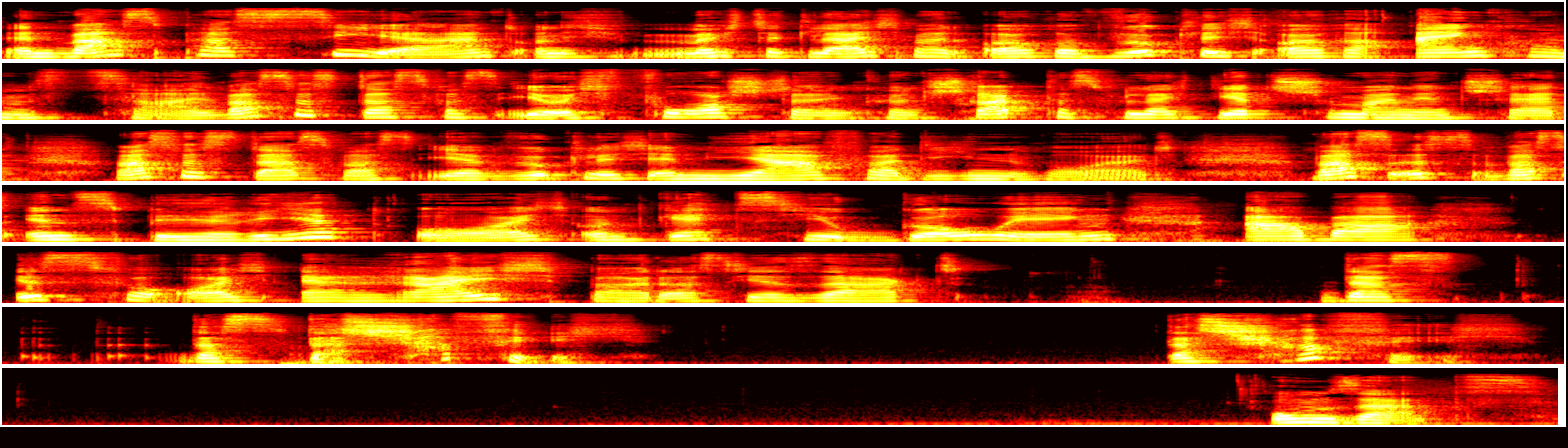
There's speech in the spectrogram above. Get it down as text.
Denn was passiert, und ich möchte gleich mal eure, wirklich eure Einkommenszahlen, was ist das, was ihr euch vorstellen könnt? Schreibt das vielleicht jetzt schon mal in den Chat. Was ist das, was ihr wirklich im Jahr verdienen wollt? Was ist, was inspiriert euch und gets you going? Coaching, aber ist für euch erreichbar, dass ihr sagt, das, das, das schaffe ich. Das schaffe ich. Umsatz.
